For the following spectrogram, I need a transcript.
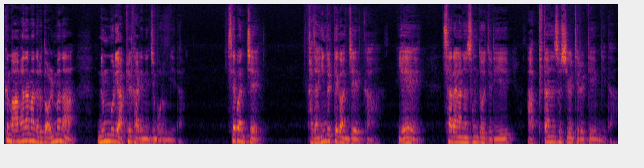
그 마음 하나만으로도 얼마나 눈물이 앞을 가리는지 모릅니다. 세 번째, 가장 힘들 때가 언제일까? 예, 사랑하는 성도들이 아프다는 소식을 들을 때입니다.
